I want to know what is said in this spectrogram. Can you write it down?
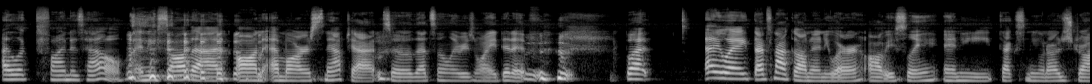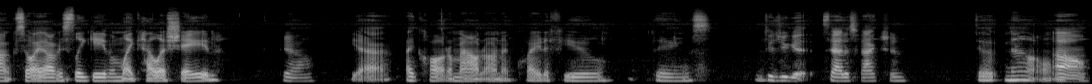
I looked fine as hell. And he saw that on MR's Snapchat. So that's the only reason why he did it. But anyway, that's not gone anywhere, obviously. And he texted me when I was drunk. So I obviously gave him like hella shade. yeah. Yeah. I called him out on a, quite a few things. Did you get satisfaction? Dude, no. Oh.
